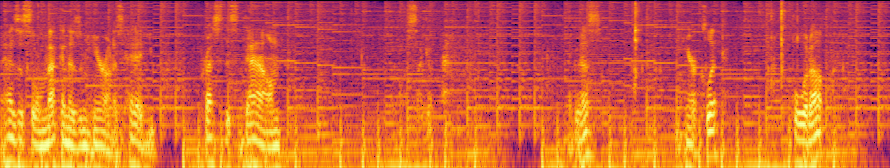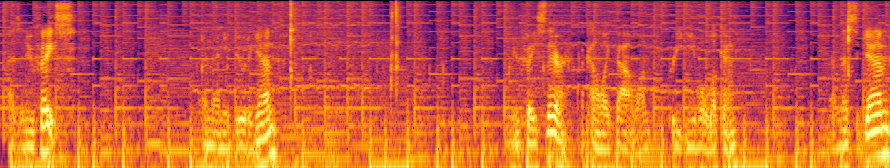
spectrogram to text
it has this little mechanism here on his head. You press this down. Like this. Hear a click. Pull it up. Has a new face. And then you do it again. New face there. I kind of like that one. Pretty evil looking. And this again.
